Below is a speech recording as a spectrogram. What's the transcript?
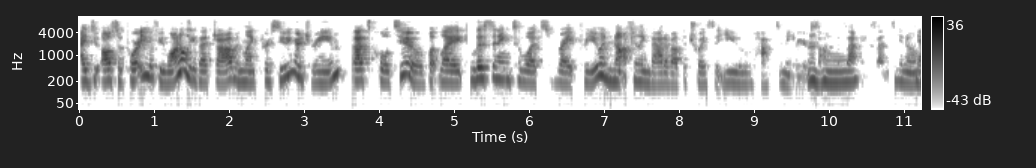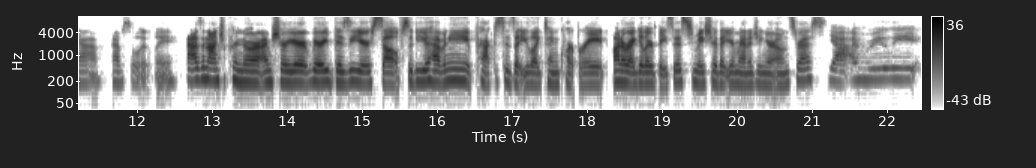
I do i'll support you if you want to leave that job and like pursue your dream. That's cool too but like listening to what's right for you and not feeling bad about the choice that you have to make for yourself mm-hmm. if that makes sense you know? Yeah absolutely. As an entrepreneur i'm sure you're very busy yourself. So do you have any practices that you like to incorporate on a regular basis to make sure that you're managing your own stress? Yeah i'm really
